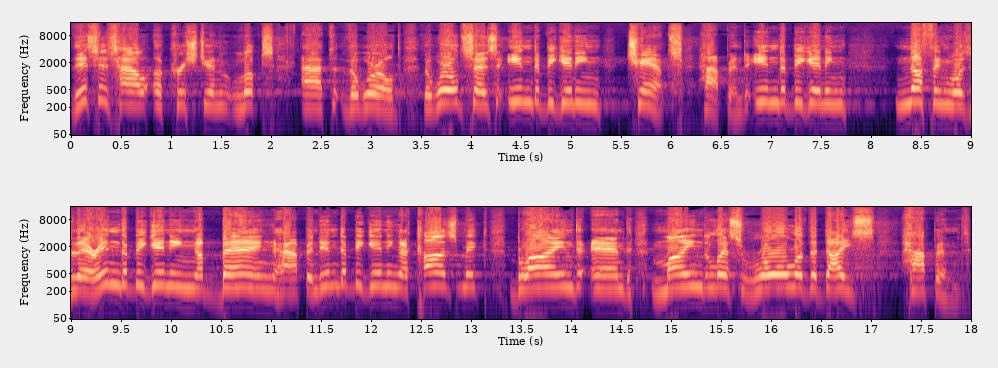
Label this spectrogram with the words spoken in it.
this is how a Christian looks at the world. The world says, in the beginning, chance happened. In the beginning, nothing was there. In the beginning, a bang happened. In the beginning, a cosmic, blind, and mindless roll of the dice happened.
